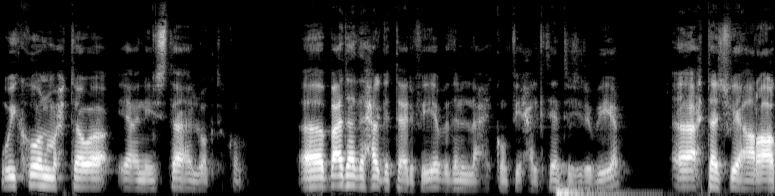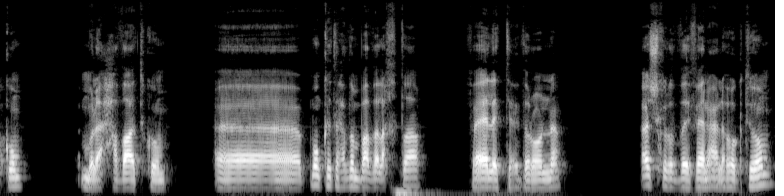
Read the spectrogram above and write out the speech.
ويكون محتوى يعني يستاهل وقتكم. آه بعد هذه الحلقة التعريفية بإذن الله حيكون في حلقتين تجريبية آه أحتاج فيها ارائكم ملاحظاتكم آه ممكن تلاحظون بعض الأخطاء فيا ليت تعذرونا. أشكر الضيفين على وقتهم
